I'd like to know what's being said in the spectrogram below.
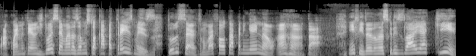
A quarentena de duas semanas, vamos estocar pra três meses. Tudo certo, não vai faltar pra ninguém, não. Aham, tá. Enfim, tá dando as crises lá e aqui,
